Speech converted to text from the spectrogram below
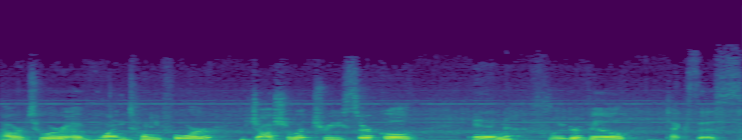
our tour of 124 Joshua Tree Circle in Pflugerville, Texas.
